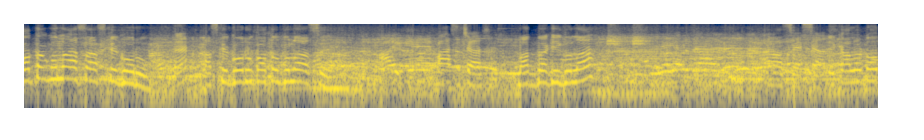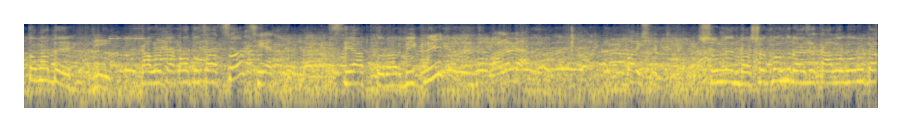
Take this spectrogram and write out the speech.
কতগুলো আছে আজকে গরু? হ্যাঁ? আজকে গরু কতগুলো আছে? পাঁচটা আছে। বাদ বাকিগুলা এই কালোটাও তোমাদের? কালোটা কত চাচ্ছ? ছিয়াত্তর। আর বিক্রি? শুনলেন দর্শক বন্ধুরা এই যে কালো গরুটা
